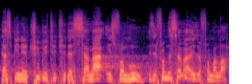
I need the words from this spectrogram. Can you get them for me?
that's been attributed to the sama is from who? Is it from the sama is it from Allah?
